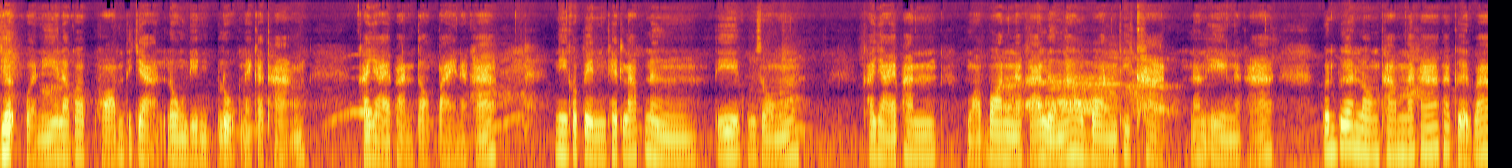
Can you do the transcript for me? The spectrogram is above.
เยอะกว่านี้แล้วก็พร้อมที่จะลงดินปลูกในกระถางขยายพันธุ์ต่อไปนะคะ นี่ก็เป็นเคล็ดลับหนึ่งที่ครูสงขยายพันธุ์หัวบอลนะคะ หรือเง่าบอลที่ขาดนั่นเองนะคะ เพื่อนๆลองทำนะคะ ถ้าเกิดว่า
